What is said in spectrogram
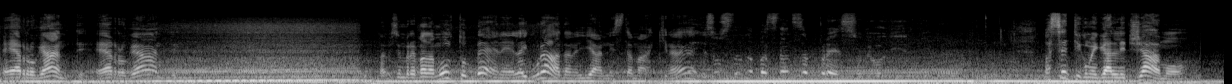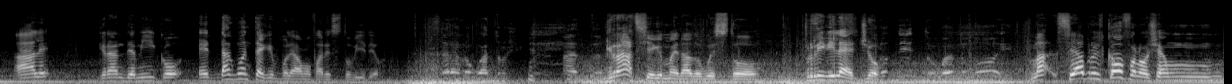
È arrogante, è arrogante! Ma mi sembra vada molto bene, l'hai curata negli anni sta macchina, eh? Gli sono stato abbastanza appresso, devo dirvi. Ma senti come galleggiamo, Ale. grande amico. E da quant'è che volevamo fare sto video? Saranno 4-5 Grazie che mi hai dato questo privilegio. L'ho detto, quando vuoi. Ma se apro il cofano c'è un-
